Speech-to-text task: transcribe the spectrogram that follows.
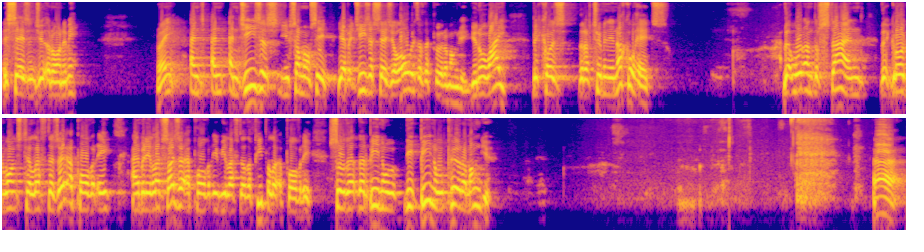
It says in Deuteronomy. Right? And, and, and Jesus, you, someone will say, yeah, but Jesus says you'll always have the poor among you. You know why? Because there are too many knuckleheads that won't understand that God wants to lift us out of poverty, and when He lifts us out of poverty, we lift other people out of poverty, so that there be no there be no poor among you. Uh,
